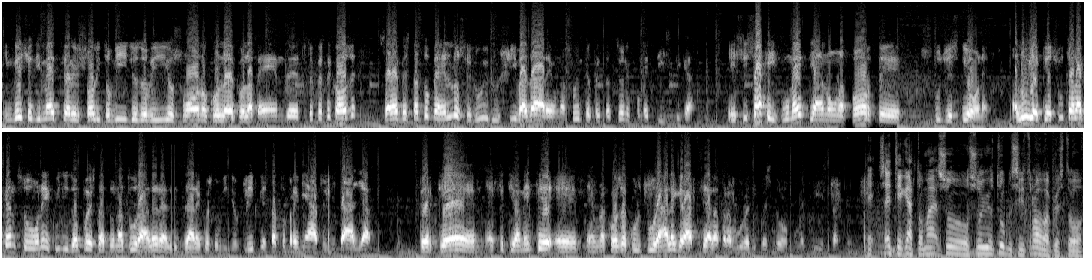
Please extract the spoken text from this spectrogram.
invece di mettere il solito video dove io suono con la, con la band, tutte queste cose, sarebbe stato bello se lui riusciva a dare una sua interpretazione fumettistica. E si sa che i fumetti hanno una forte suggestione. A lui è piaciuta la canzone e quindi dopo è stato naturale realizzare questo videoclip che è stato premiato in Italia perché effettivamente è, è, una cosa culturale grazie alla bravura di questo fumettista. Eh, senti Gatto, ma su, su, YouTube si trova questo,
